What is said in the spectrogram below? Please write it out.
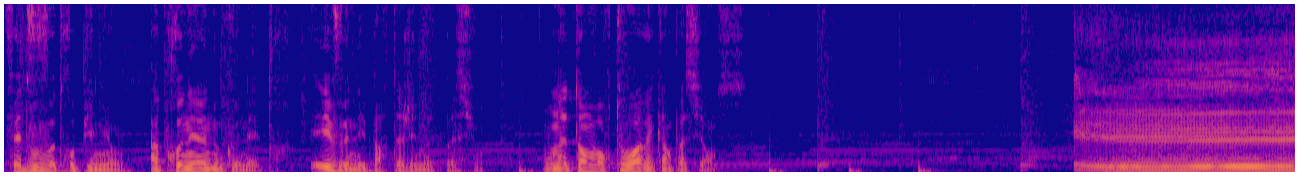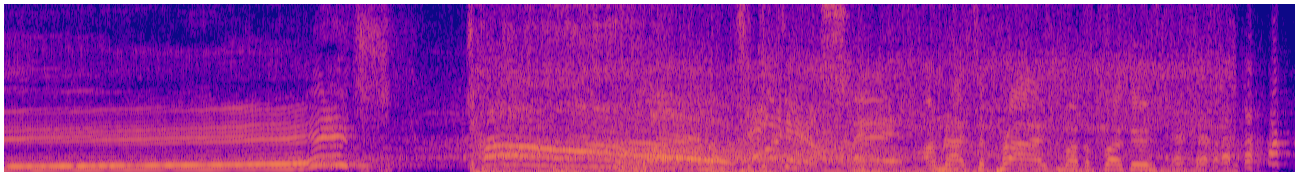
faites-vous votre opinion, apprenez à nous connaître, et venez partager notre passion. On attend vos retours avec impatience. It's time! Take this! Hey, I'm not surprised, motherfuckers.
